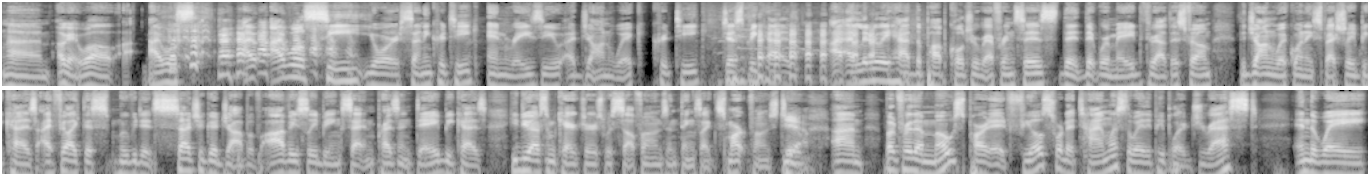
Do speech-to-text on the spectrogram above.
Um, okay, well, I- will. s- I, I will see your Sonny critique and raise you a John Wick critique, just because I, I literally had the pop culture references that that were made throughout this film. The John Wick one, especially because I feel like this movie did such a good job of obviously being set in present day, because you do have some characters with cell phones and things like smartphones too. Yeah. Um, but for the most part, it feels sort of timeless the way that people are dressed and the way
